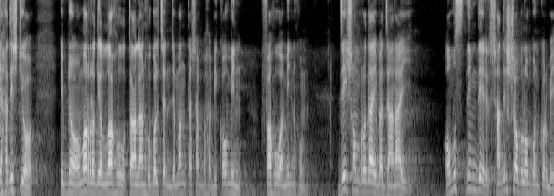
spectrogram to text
এই হাদিসটিও ইবনু ওমর রদিয়াল্লাহ তালানহু বলছেন যে মন্তা সাব্বাহাবি কৌমিন ফাহুয়া মিনহুম। যেই সম্প্রদায় বা যারাই অমুসলিমদের সাদৃশ্য অবলম্বন করবে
